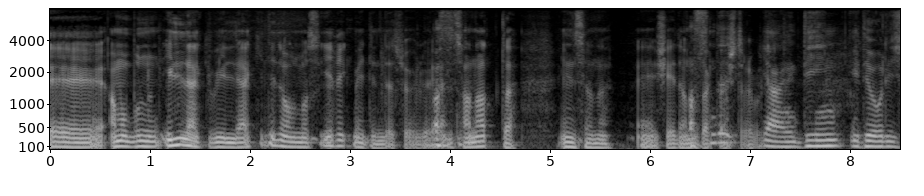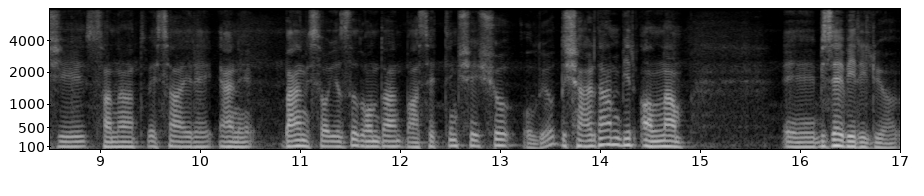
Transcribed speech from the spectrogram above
ee, ama bunun illaki ve illaki din olması gerekmediğini de söylüyor. Yani Aslında- sanat da insanı e, şeyden uzaklaştırabilir. yani din, ideoloji, sanat vesaire yani ben mesela o yazıda da ondan bahsettiğim şey şu oluyor. Dışarıdan bir anlam e, bize veriliyor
